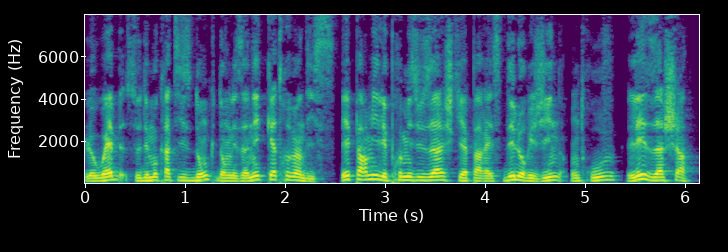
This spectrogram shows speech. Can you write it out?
Le web se démocratise donc dans les années 90. Et parmi les premiers usages qui apparaissent dès l'origine, on trouve les achats.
